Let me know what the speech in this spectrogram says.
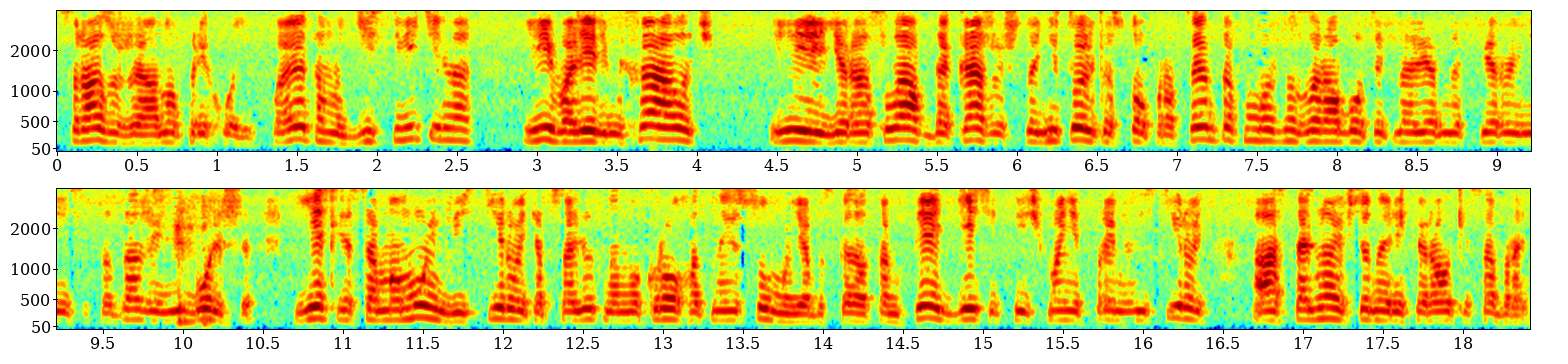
сразу же оно приходит. Поэтому действительно и Валерий Михайлович, и Ярослав докажут, что не только 100% можно заработать, наверное, в первый месяц, а даже и больше, если самому инвестировать абсолютно ну, крохотные суммы, я бы сказал, там 5-10 тысяч монет проинвестировать, а остальное все на рефералке собрать.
